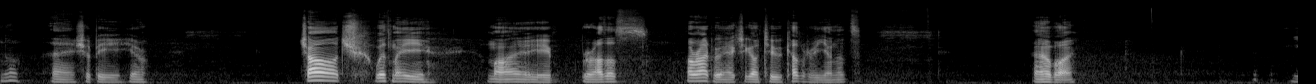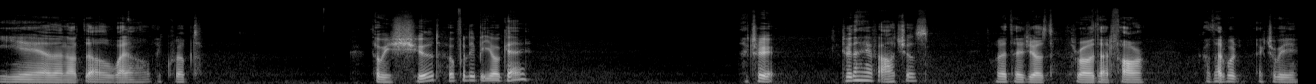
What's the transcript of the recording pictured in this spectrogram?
No, they should be here. Charge with me, my brothers. Alright, we actually got two cavalry units. Oh boy. Yeah, they're not that well equipped. So we should hopefully be okay. Actually, do they have archers? Or did they just throw that far? Because that would actually be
